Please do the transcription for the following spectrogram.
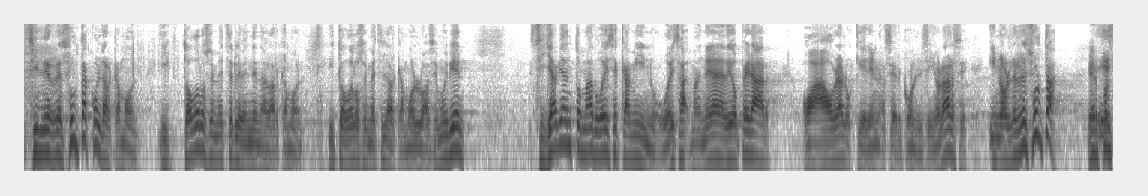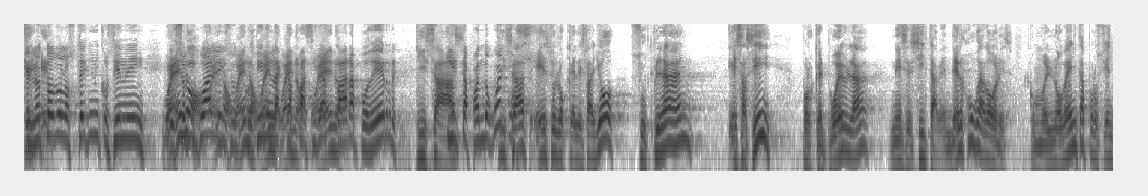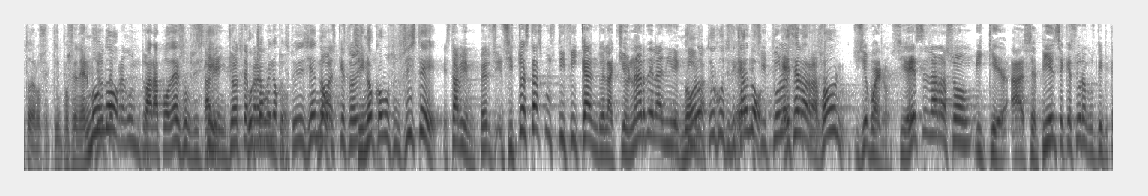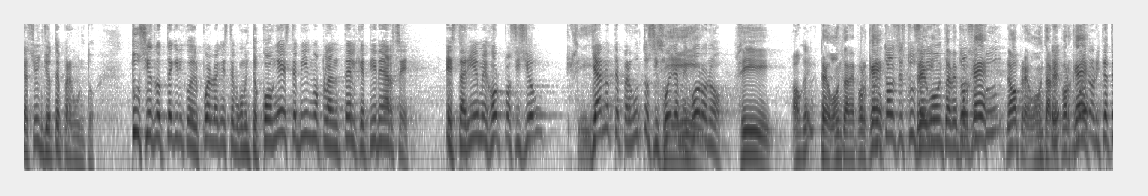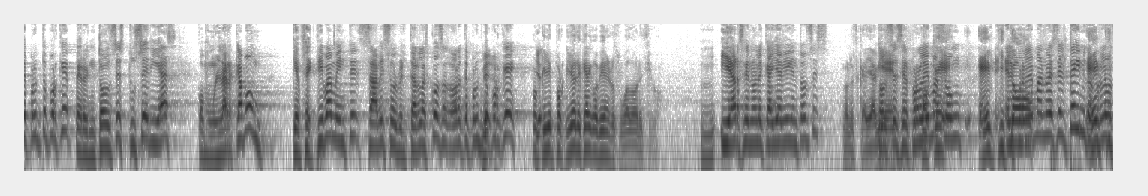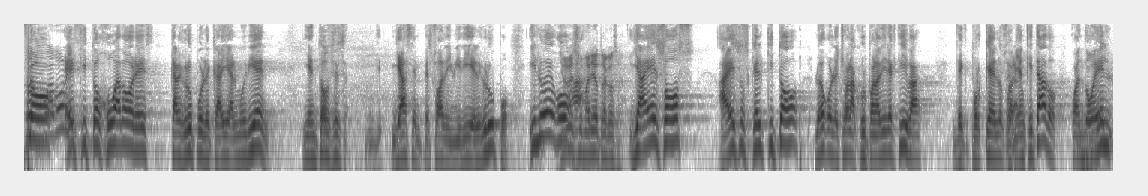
si le resulta con el Arcamón, y todos los semestres le venden al Arcamón, y todos los semestres el Arcamón lo hace muy bien, si ya habían tomado ese camino o esa manera de operar, o ahora lo quieren hacer con el señor Arce, y no le resulta. Pero porque Ese- no eh, todos los técnicos tienen, eh, Bueno, son iguales bueno, o- o, bueno, tienen la capacidad para poder quizás, ir tapando huecos. Quizás eso es lo que les falló. Su plan es así, porque el Puebla necesita vender jugadores como el 90% de los equipos en el mundo pregunto. para poder subsistir. Bien, yo te Escúchame lo pregunto. que te estoy diciendo. No, es que estoy- Si no, ¿cómo subsiste? Está bien, pero si, si tú estás justificando el accionar de la directiva. No lo estoy justificando. eh, si tú lo Esa es la razón. si- bueno, si esa es la razón y que ah, se piense que es una justificación, yo te pregunto. Tú siendo técnico del pueblo en este momento, con este mismo plantel que tiene Arce, ¿estaría en mejor posición? Sí. Ya no te pregunto si juega Sí, mejor o no. Sí. Pregúntame por qué. Entonces tú serías- Pregúntame por qué. tú- no, pregúntame Eh, por qué. Bueno, ahorita te pregunto por qué, pero entonces tú serías como un larcamón, que efectivamente sabe solventar las cosas. Ahora te pregunto Bien. por qué. porque, yo, porque yo le caigo bien a los jugadores, hijo. ¿Y Arce no le caía bien entonces? No les caía bien. Entonces, el problema Porque son- él el quitó- problema no es el técnico, el problema son los quitó- jugadores. Él quitó jugadores que al grupo le caían muy bien. Y entonces ya se empezó a dividir el grupo. Y luego. Yo le a- sumaría otra cosa. Y a esos, a esos que él quitó, luego le echó la culpa a la directiva de por qué los habían quitado. Cuando él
